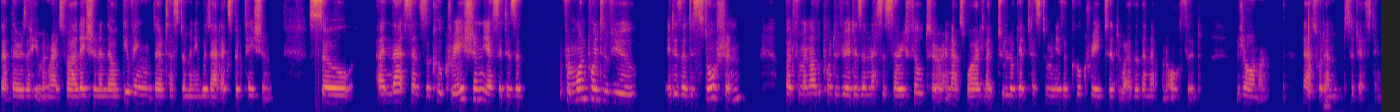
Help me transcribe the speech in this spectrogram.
that there is a human rights violation and they're giving their testimony with that expectation. So in that sense, the co-creation, yes, it is a, from one point of view, it is a distortion, but from another point of view, it is a necessary filter. And that's why I'd like to look at testimony as a co-created rather than an authored genre. That's what I'm suggesting.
